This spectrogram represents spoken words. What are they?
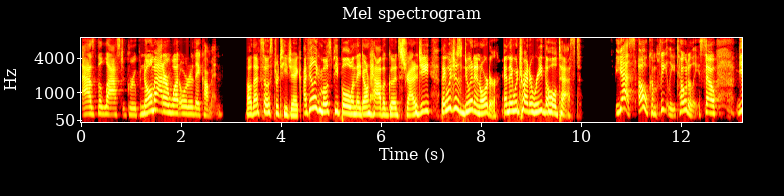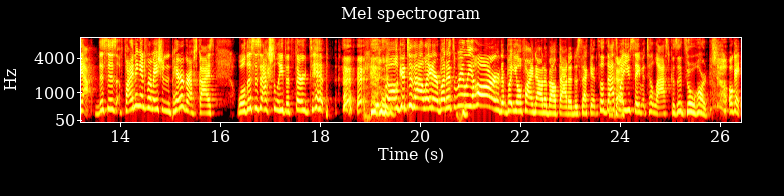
as the last group, no matter what order they come in. Oh, that's so strategic. I feel like most people, when they don't have a good strategy, they would just do it in order and they would try to read the whole test. Yes. Oh, completely. Totally. So yeah, this is finding information in paragraphs, guys. Well, this is actually the third tip. So I'll get to that later, but it's really hard. But you'll find out about that in a second. So that's okay. why you save it to last because it's so hard. Okay.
